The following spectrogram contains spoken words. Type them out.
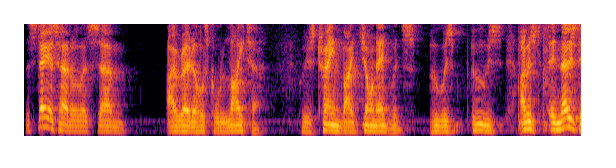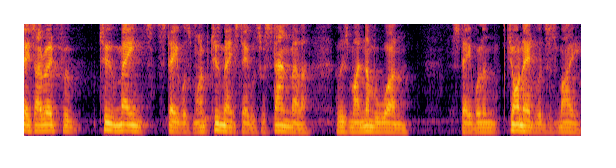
the Stayers Hurdle was. Um, I rode a horse called Lighter, who was trained by John Edwards, who was who was. I was in those days. I rode for two main stables. My two main stables were Stan Mellor, who was my number one stable, and John Edwards was my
